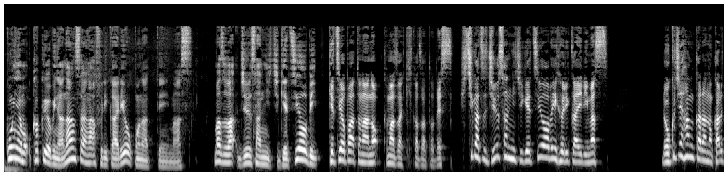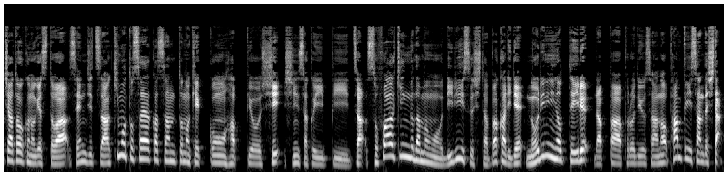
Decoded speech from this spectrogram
今夜も各曜日のアナウンサーが振り返りを行っています。まずは13日月曜日。月曜パートナーの熊崎和人です。7月13日月曜日振り返ります。6時半からのカルチャートークのゲストは、先日、秋元さやかさんとの結婚を発表し、新作 EP、ザ・ソファーキングダムもリリースしたばかりで、ノリに乗っているラッパープロデューサーのパンピーさんでした。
